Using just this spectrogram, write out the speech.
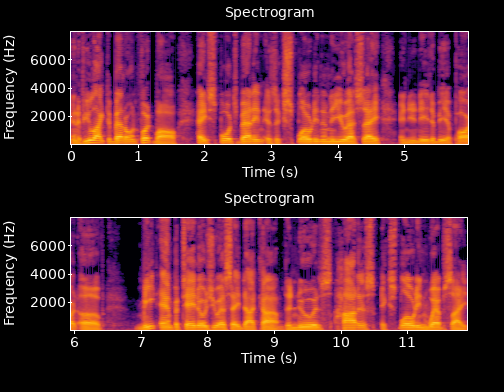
And if you like to bet on football, hey, sports betting is exploding in the USA, and you need to be a part of meatandpotatoesusa.com, the newest, hottest, exploding website,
